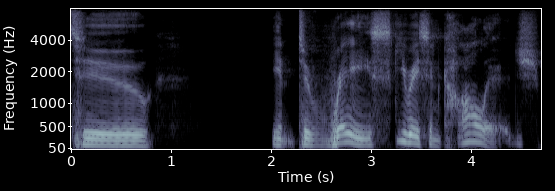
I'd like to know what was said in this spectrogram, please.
to to race ski race in college,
